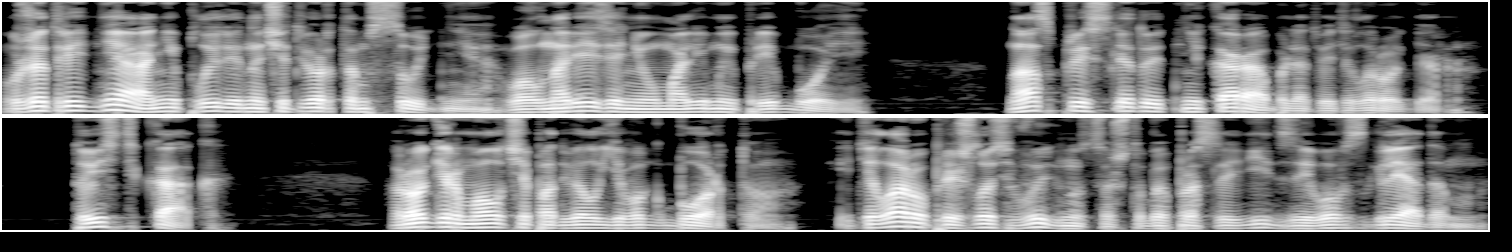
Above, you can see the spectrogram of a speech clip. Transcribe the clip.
Уже три дня они плыли на четвертом судне, волнорезе неумолимый прибой. «Нас преследует не корабль», — ответил Рогер. «То есть как?» Рогер молча подвел его к борту, и Тилару пришлось выгнуться, чтобы проследить за его взглядом.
